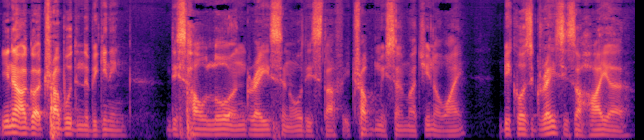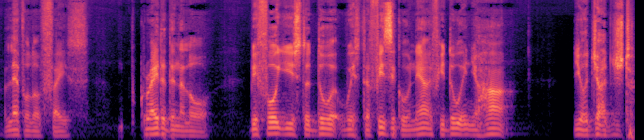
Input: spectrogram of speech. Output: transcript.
You know, I got troubled in the beginning. This whole law and grace and all this stuff, it troubled me so much. You know why? Because grace is a higher level of faith, greater than the law. Before you used to do it with the physical. Now, if you do it in your heart, you're judged.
